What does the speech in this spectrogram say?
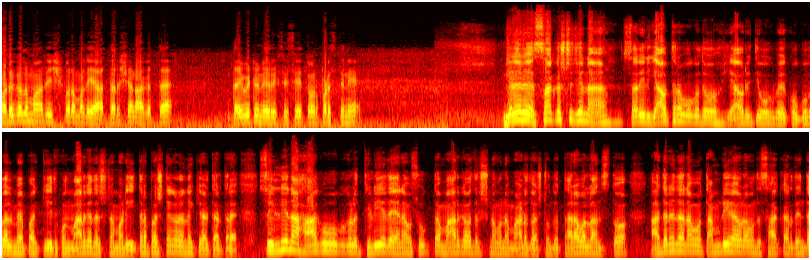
ಪಡಗಲು ಮಹದೇಶ್ವರ ಮಲೆಯ ದರ್ಶನ ಆಗುತ್ತೆ. ದಯವಿಟ್ಟು ನಿರೀಕ್ಷಿಸಿ ತೋರ್ಪಡಿಸ್ತೀನಿ. ಗೆಳೆಯರೆ ಸಾಕಷ್ಟು ಜನ ಸರ್ ಇಲ್ಲಿ ಯಾವ ಥರ ಹೋಗೋದು ಯಾವ ರೀತಿ ಹೋಗಬೇಕು ಗೂಗಲ್ ಮ್ಯಾಪ್ ಹಾಕಿ ಇದಕ್ಕೊಂದು ಮಾರ್ಗದರ್ಶನ ಮಾಡಿ ಈ ಥರ ಪ್ರಶ್ನೆಗಳನ್ನು ಕೇಳ್ತಾ ಇರ್ತಾರೆ. ಸೊ ಇಲ್ಲಿನ ಆಗು ಹೋಗುಗಳು ತಿಳಿಯದೆ ನಾವು ಸೂಕ್ತ ಮಾರ್ಗದರ್ಶನವನ್ನು ಮಾಡೋದು ಅಷ್ಟೊಂದು ತರವಲ್ಲ ಅನಿಸ್ತು. ಆದ್ದರಿಂದ ನಾವು ತಂಬಡಿ ಅವರ ಒಂದು ಸಹಕಾರದಿಂದ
